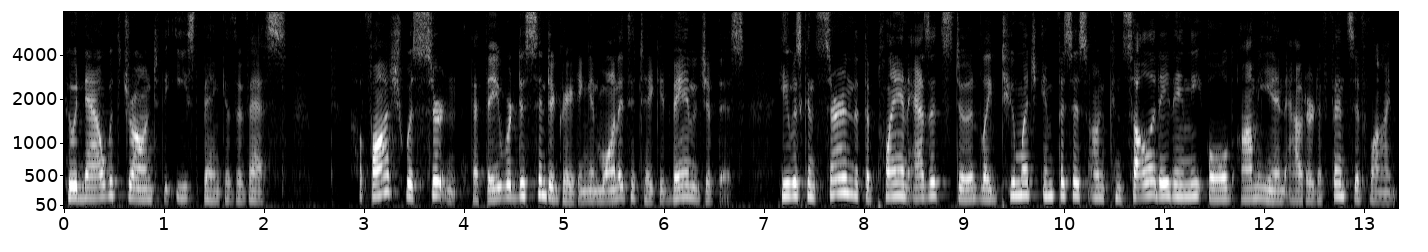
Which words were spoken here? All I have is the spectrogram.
who had now withdrawn to the east bank of the Vesse. Foch was certain that they were disintegrating and wanted to take advantage of this. He was concerned that the plan as it stood laid too much emphasis on consolidating the old Amiens outer defensive line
